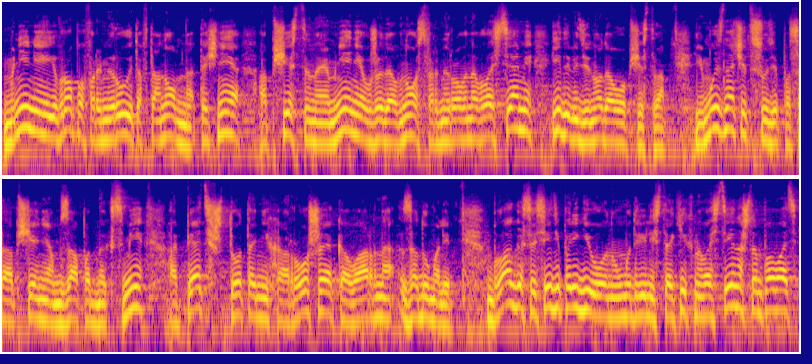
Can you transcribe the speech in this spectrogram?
Мнение Европы формирует автономно. Точнее, общественное мнение уже давно сформировано властями и доведено до общества. И мы, значит, судя по сообщениям западных западных СМИ опять что-то нехорошее, коварно задумали. Благо, соседи по региону умудрились таких новостей наштамповать,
